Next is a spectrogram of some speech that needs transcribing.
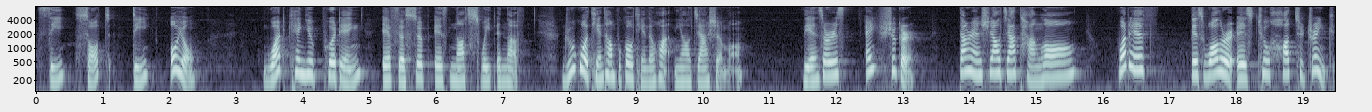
C. Salt. D. Oil. What can you put in if the soup is not sweet enough? 如果甜汤不够甜的话，你要加什么？The answer is A. Sugar. 当然是要加糖喽。What if this water is too hot to drink?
